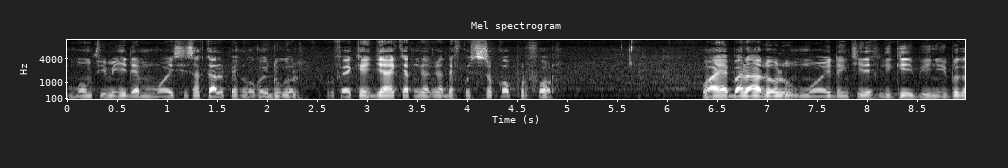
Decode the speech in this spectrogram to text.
moom fi muy dem mooy ci sa kalpe nga koy dugal. Bu fekkee jaaykat nga nga def ko ci sa coffre-fort. Waaye balaa loolu mooy dañ ciy def liggéey bi ñuy bëgg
